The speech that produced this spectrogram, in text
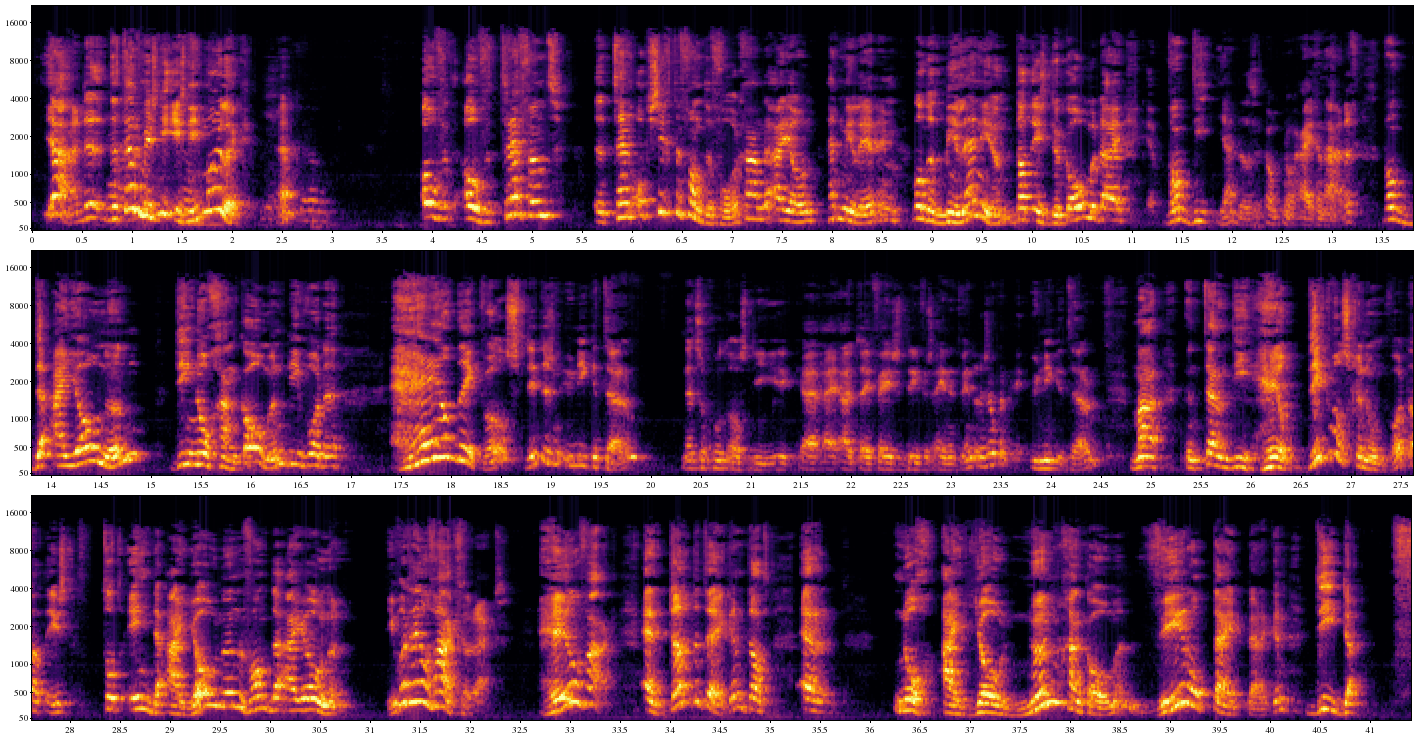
Ja, de, de term is niet, is niet moeilijk. Hè? Over, overtreffend eh, ten opzichte van de voorgaande aion, het millennium. Want het millennium, dat is de komende Want die, ja, dat is ook nog eigenaardig. Want de aionen die nog gaan komen, die worden heel dikwijls, dit is een unieke term. Net zo goed als die eh, uit Efeze 3 vers 21. Dat is ook een unieke term. Maar een term die heel dikwijls genoemd wordt, dat is tot in de ionen van de ionen. Die wordt heel vaak gebruikt. Heel vaak. En dat betekent dat er nog ionen gaan komen, wereldtijdperken, die de,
